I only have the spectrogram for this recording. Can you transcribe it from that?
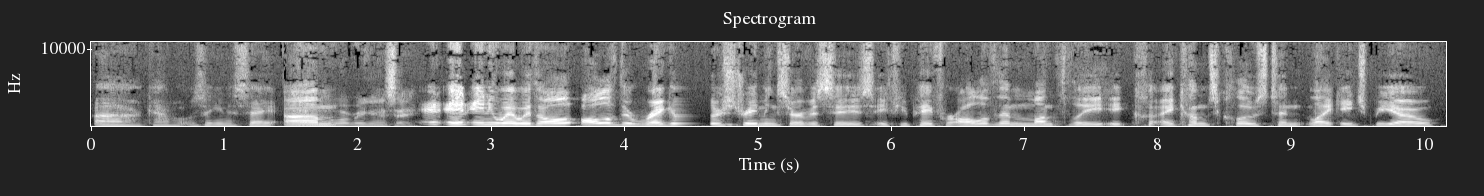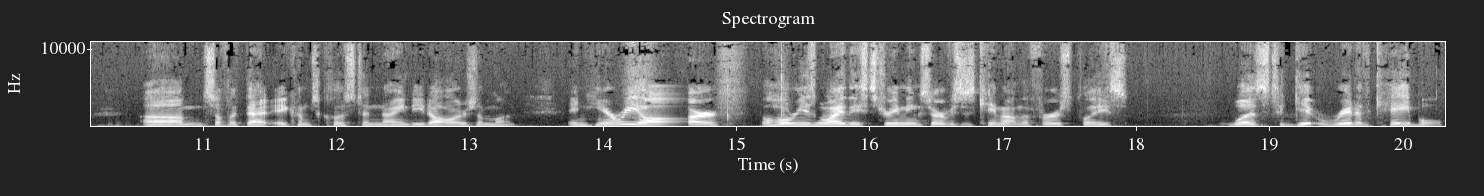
uh, God, what was I going to say? I don't know Um, what were we gonna say? a- a- anyway, with all all of the regular streaming services, if you pay for all of them monthly, it it comes close to like HBO, um, stuff like that. It comes close to ninety dollars a month. And here we are. The whole reason why these streaming services came out in the first place was to get rid of cable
